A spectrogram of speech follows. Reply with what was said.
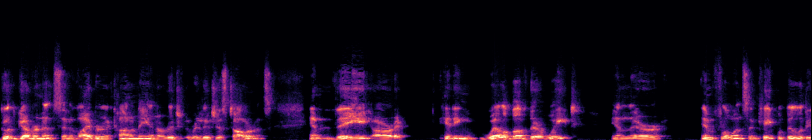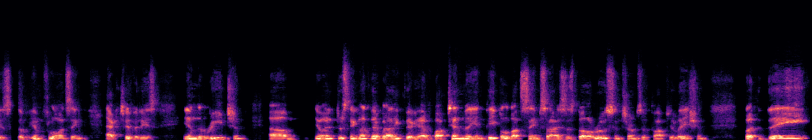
good governance and a vibrant economy and a religious tolerance, and they are hitting well above their weight in their influence and capabilities of influencing activities in the region. Um, you know, interesting enough there, but I think they have about 10 million people, about the same size as Belarus in terms of population. But they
